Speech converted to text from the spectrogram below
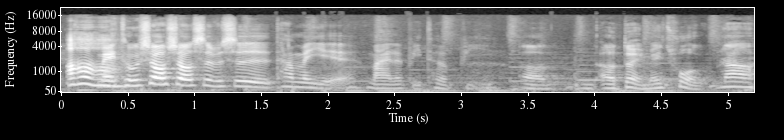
啊美图秀秀是不是他们也买了比特币？呃呃，对，没错。那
